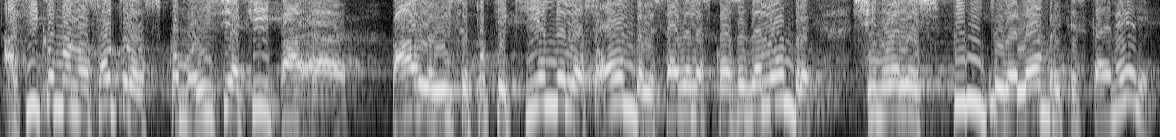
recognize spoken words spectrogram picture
Así como nosotros, como dice aquí, ah, Pablo dice, porque ¿quién de los hombres sabe las cosas del hombre? Sino el espíritu del hombre que está en él.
